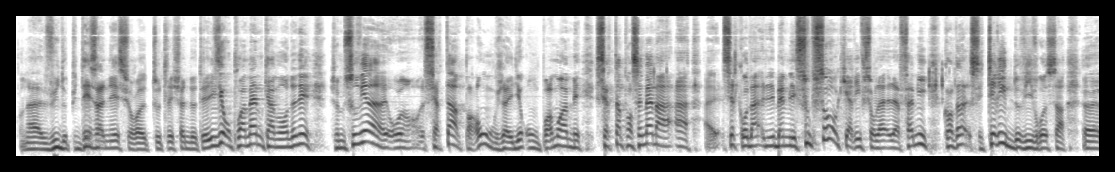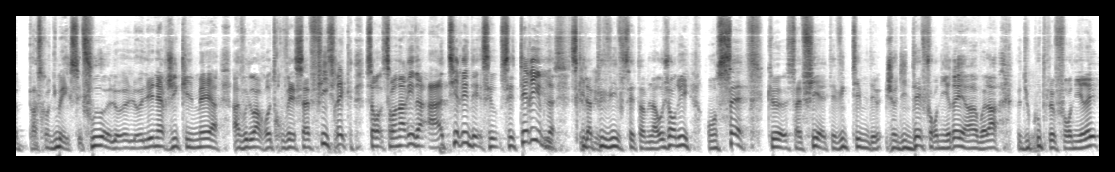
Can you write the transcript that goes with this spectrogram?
qu'on a vu depuis des années sur euh, toutes les chaînes de télévision, au point même qu'à un moment donné, je me souviens, on- certains, pas on, j'allais dire on, pas moi, mais certains pensaient même à, à- à- c'est-à-dire qu'on a même les soupçons qui arrivent sur la, la famille. Quand c'est terrible de vivre ça, euh, parce qu'on dit mais c'est fou le- le- l'énergie qu'il met à, à vouloir retrouver sa fille. C'est vrai que ça, ça en arrive à, à attirer des, c'est, c'est terrible Oui, c'est ce qu'il a pu vivre cet homme-là. Aujourd'hui, on sait que sa fille a été victime, des, je dis des hein, voilà, du couple fourniré.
